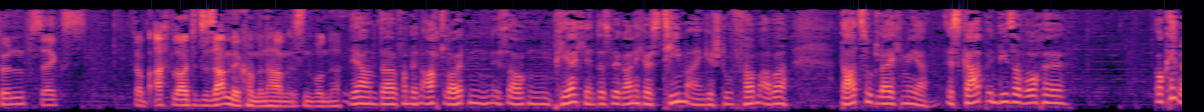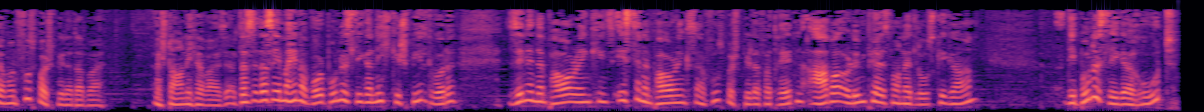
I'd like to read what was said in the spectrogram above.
fünf, sechs, ich glaube acht Leute zusammenbekommen haben, ist ein Wunder. Ja, und da von den acht Leuten ist auch ein Pärchen, das wir gar nicht als Team eingestuft haben, aber dazu gleich mehr. Es gab in dieser Woche, okay, wir haben einen Fußballspieler dabei. Erstaunlicherweise. Das, das immerhin, obwohl Bundesliga nicht gespielt wurde, sind in den Power Rankings, ist in den Power Rankings ein Fußballspieler vertreten, aber Olympia ist noch nicht losgegangen. Die Bundesliga ruht.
